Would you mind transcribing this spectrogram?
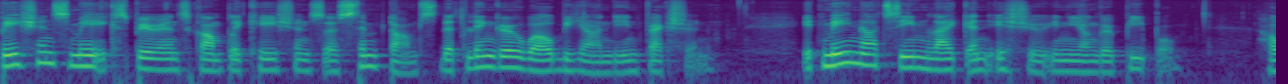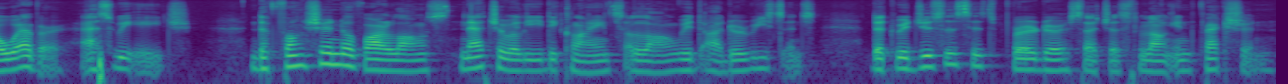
patients may experience complications or symptoms that linger well beyond the infection. It may not seem like an issue in younger people. However, as we age, the function of our lungs naturally declines along with other reasons that reduces it further such as lung infection,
